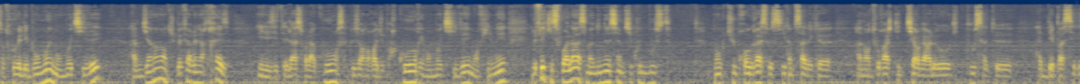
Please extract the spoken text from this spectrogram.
ils ont trouvé les bons mots, ils m'ont motivé à me dire, non, non, tu peux faire 1h13. Et ils étaient là sur la course, à plusieurs endroits du parcours, ils m'ont motivé, ils m'ont filmé. le fait qu'ils soient là, ça m'a donné aussi un petit coup de boost. Donc tu progresses aussi comme ça avec un entourage qui te tire vers le haut, qui te pousse à te dépasser.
